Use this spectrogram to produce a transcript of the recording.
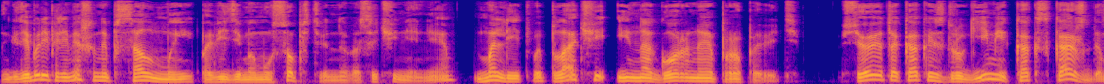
где были перемешаны псалмы, по-видимому, собственного сочинения, молитвы, плачи и нагорная проповедь. Все это, как и с другими, как с каждым,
